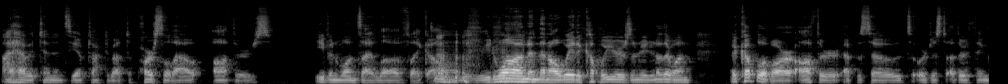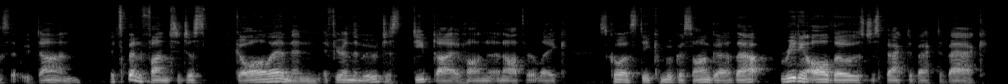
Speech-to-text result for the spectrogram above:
I have a tendency I've talked about to parcel out authors, even ones I love. Like I'll uh-huh. read one and then I'll wait a couple years and read another one a couple of our author episodes or just other things that we've done, it's been fun to just go all in. And if you're in the mood, just deep dive on an author like Scholastique Mukasonga. That reading all those just back to back to back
